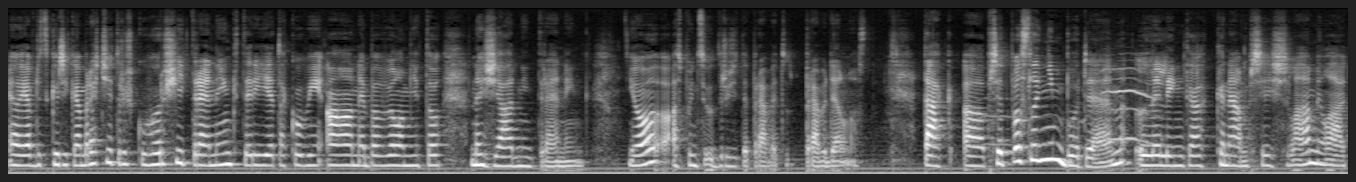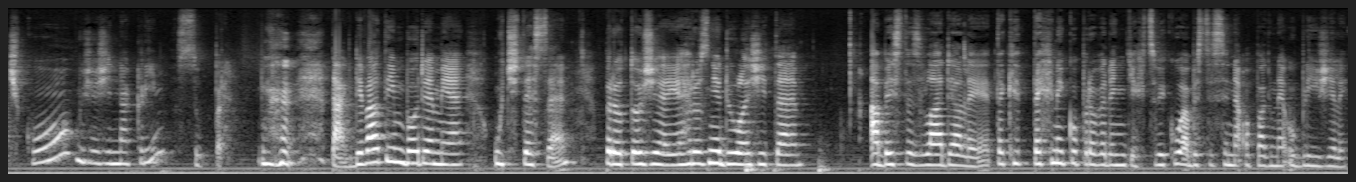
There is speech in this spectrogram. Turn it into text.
eh, já vždycky říkám radši trošku horší trénink, který je takový a nebavilo mě to, než žádný trénink. Jo, aspoň si udržíte právě tu pravidelnost. Tak, uh, před posledním bodem Lilinka k nám přišla. Miláčku, můžeš jít na klín? Super. tak, devátým bodem je učte se, protože je hrozně důležité abyste zvládali techniku provedení těch cviků, abyste si naopak neublížili.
